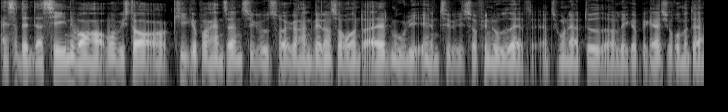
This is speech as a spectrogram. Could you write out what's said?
altså den der scene, hvor, hvor vi står og kigger på hans ansigtsudtryk, og han vender sig rundt og alt muligt, indtil vi så finder ud af, at, at hun er død og ligger i bagagerummet der.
